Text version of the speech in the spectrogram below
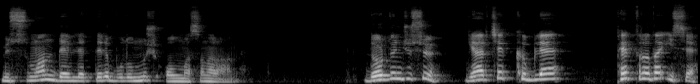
Müslüman devletleri bulunmuş olmasına rağmen. Dördüncüsü, gerçek kıble Petra'da ise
